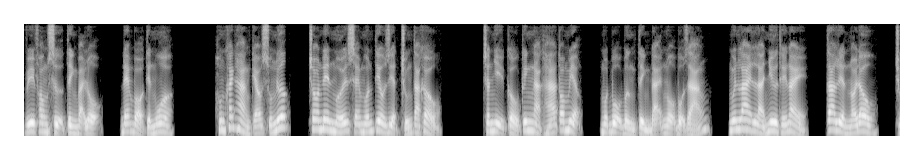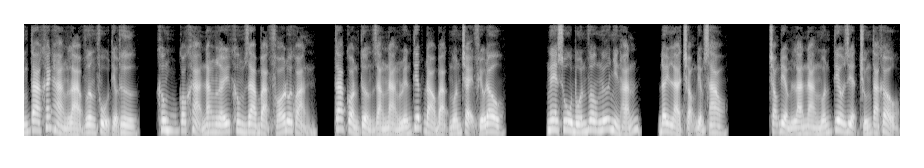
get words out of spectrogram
Vì phòng sự tình bại lộ, đem bỏ tiền mua. Hung khách hàng kéo xuống nước, cho nên mới sẽ muốn tiêu diệt chúng ta khẩu. Trần nhị cầu kinh ngạc há to miệng, một bộ bừng tỉnh đại ngộ bộ dáng, nguyên lai like là như thế này, ta liền nói đâu, chúng ta khách hàng là vương phủ tiểu thư, không có khả năng lấy không ra bạc phó đôi khoản, ta còn tưởng rằng nàng luyến tiếc đào bạc muốn chạy phiếu đâu. Nghe su bốn vô ngữ nhìn hắn, đây là trọng điểm sao? Trọng điểm là nàng muốn tiêu diệt chúng ta khẩu.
